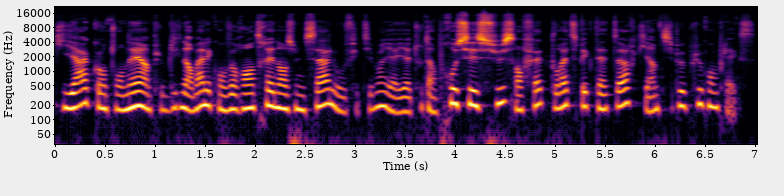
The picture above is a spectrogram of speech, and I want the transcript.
qu'il y a quand on est un public normal et qu'on veut rentrer dans une salle où effectivement il y, a, il y, a, tout un processus en fait pour être spectateur qui est un petit peu plus complexe.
